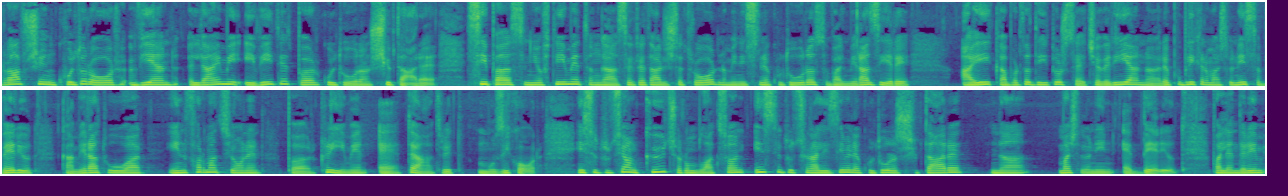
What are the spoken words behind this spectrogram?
rrafshin kulturor vjen lajmi i vitit për kulturën shqiptare. Sipas njoftimit nga sekretari shtetëror në Ministrinë e Kulturës, Valmir Aziri, ai ka bërë të ditur se qeveria në Republikën e Maqedonisë së Veriut ka miratuar informacionin për krijimin e Teatrit Muzikor, institucion ky që rrumbullakson institucionalizimin e kulturës shqiptare në Maqedoninë e Veriut. Falënderim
